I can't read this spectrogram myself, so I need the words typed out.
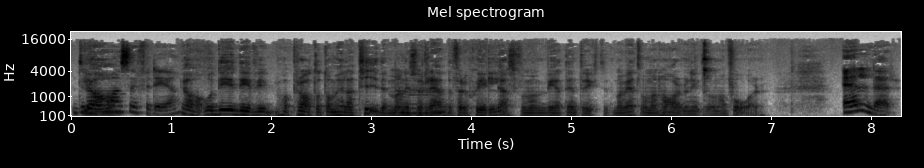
drar Ja. man sig för det. Ja, och det är det vi har pratat om hela tiden. Man är Mm. så rädd för att skiljas för man vet inte riktigt. Man vet vad man har men inte vad man får. Eller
